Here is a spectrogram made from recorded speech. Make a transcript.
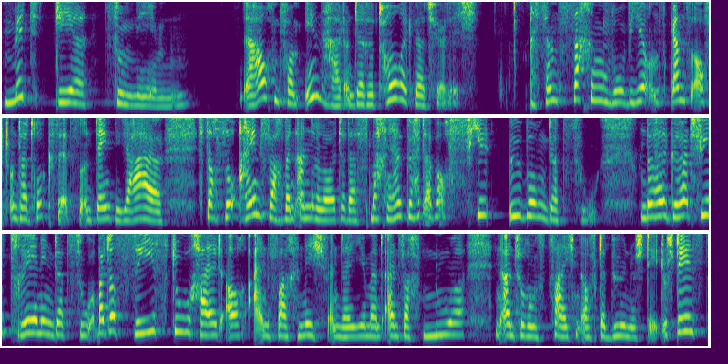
mit dir zu nehmen. Auch vom Inhalt und der Rhetorik natürlich. Das sind Sachen, wo wir uns ganz oft unter Druck setzen und denken, ja, ist doch so einfach, wenn andere Leute das machen. Da gehört aber auch viel Übung dazu. Und da gehört viel Training dazu. Aber das siehst du halt auch einfach nicht, wenn da jemand einfach nur in Anführungszeichen auf der Bühne steht. Du stehst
